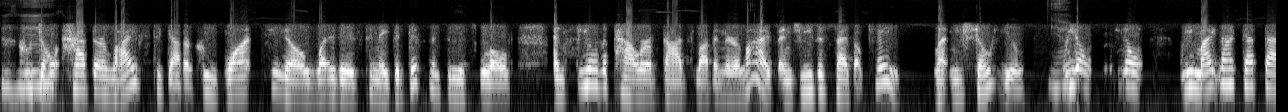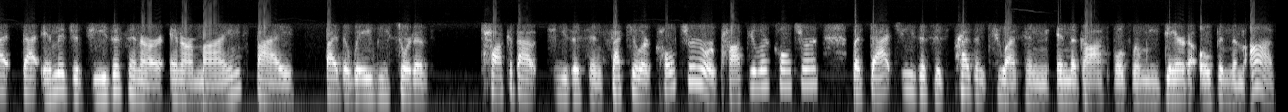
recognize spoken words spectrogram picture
who Mhm. don't have their lives together, who want to know what it is to make a difference in this world and feel the power of God's love in their lives. And Jesus says, "Okay, let me show you." Yeah. We don't we don't we might not get that that image of Jesus in our in our minds by by the way we sort of talk about Jesus in secular culture or popular culture, but that Jesus is present to us in, in the Gospels when we dare to open them up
